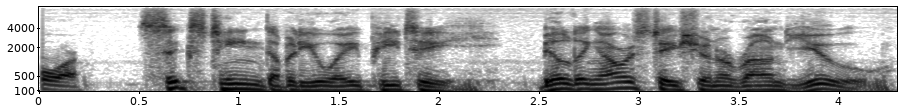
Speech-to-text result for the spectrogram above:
Four. 16 WAPT, building our station around you.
